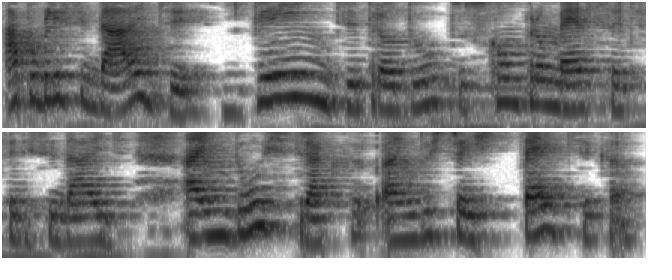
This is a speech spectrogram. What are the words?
A publicidade vende produtos com promessa de felicidade. A indústria, a indústria estética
